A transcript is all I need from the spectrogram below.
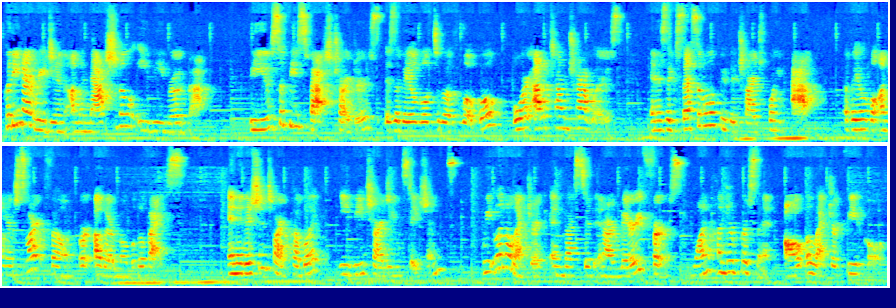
putting our region on the national EV roadmap. The use of these fast chargers is available to both local or out-of-town travelers and is accessible through the ChargePoint app available on your smartphone or other mobile device. In addition to our public EV charging stations, Wheatland Electric invested in our very first 100% all-electric vehicle,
